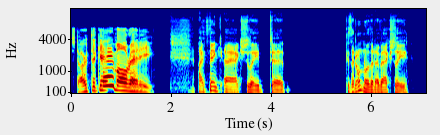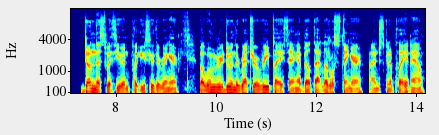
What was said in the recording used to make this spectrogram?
start the game already. I think I actually to because I don't know that I've actually done this with you and put you through the ringer. But when we were doing the retro replay thing, I built that little stinger. I'm just going to play it now.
